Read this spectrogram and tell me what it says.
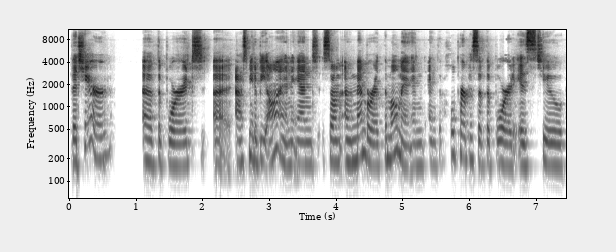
the chair of the board uh, asked me to be on. And so I'm, a member at the moment. And, and the whole purpose of the board is to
